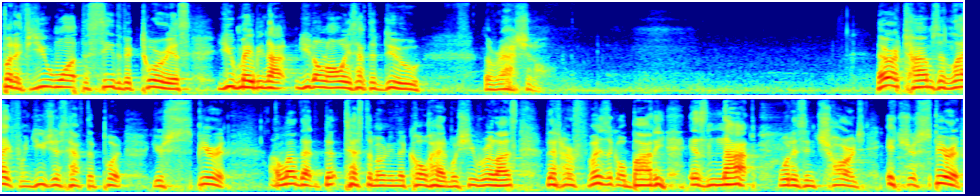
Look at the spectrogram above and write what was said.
But if you want to see the victorious, you maybe not, you don't always have to do the rational. There are times in life when you just have to put your spirit. I love that testimony Nicole had where she realized that her physical body is not what is in charge. It's your spirit.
